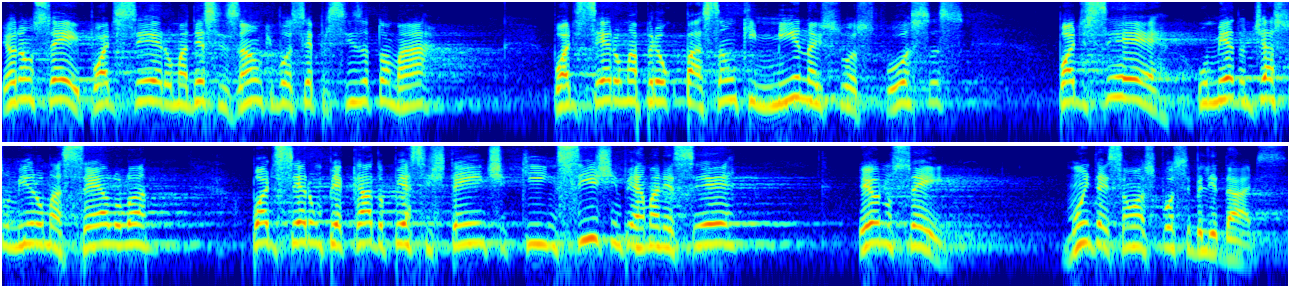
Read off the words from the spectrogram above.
Eu não sei, pode ser uma decisão que você precisa tomar, pode ser uma preocupação que mina as suas forças, pode ser o medo de assumir uma célula, Pode ser um pecado persistente que insiste em permanecer. Eu não sei. Muitas são as possibilidades.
